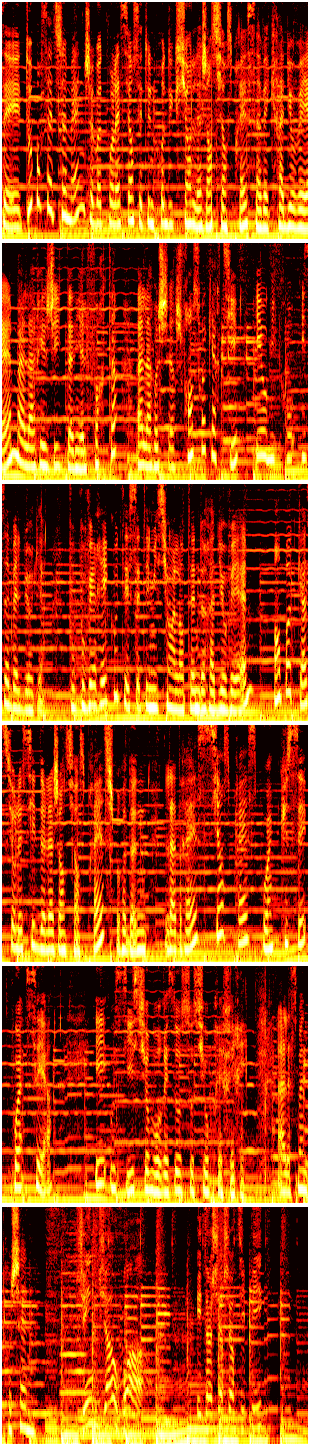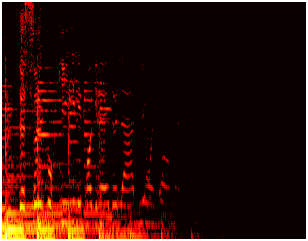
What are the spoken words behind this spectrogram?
C'est tout pour cette semaine. Je vote pour la science est une production de l'agence Science Presse avec Radio VM, à la régie Daniel Fortin, à la recherche François Cartier et au micro Isabelle Burguin. Vous pouvez réécouter cette émission à l'antenne de Radio VM en podcast sur le site de l'agence Science Presse. Je vous redonne l'adresse sciencepresse.qc.ca et aussi sur vos réseaux sociaux préférés. À la semaine prochaine. Est un chercheur typique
